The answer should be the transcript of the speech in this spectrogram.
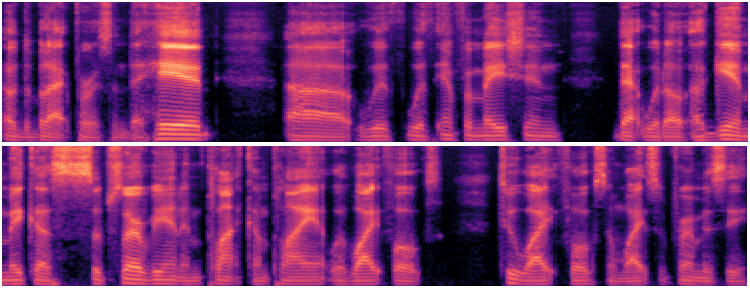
of the black person. The head uh, with with information that would uh, again make us subservient and pl- compliant with white folks to white folks and white supremacy.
